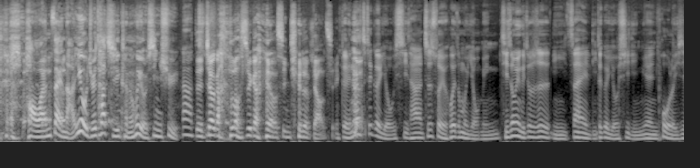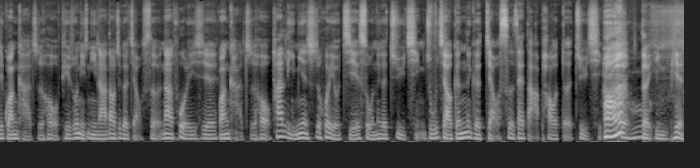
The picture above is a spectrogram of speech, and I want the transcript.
好玩在哪？因为我觉得他其实可能会有兴趣。那对，就刚刚老师刚刚有兴趣的表情。对，那这个游戏它之所以会这么有名，其中一个就是你在你这个游戏里面破了一些关卡之后，比如说你你拿到这个角色，那破了一些关卡之后，它里面是会有解锁那个剧情，主角跟那个角色在打炮的剧情啊的影片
